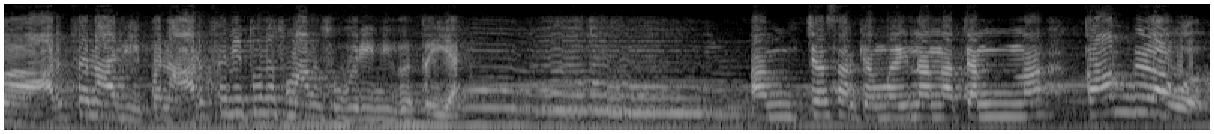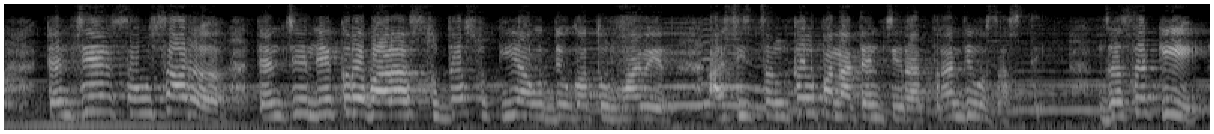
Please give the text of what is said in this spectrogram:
अडचण आली पण अडचणीतूनच माणूस वरी निघत या. आमच्यासारख्या महिलांना त्यांना काम मिळावं त्यांचे संसार त्यांचे लेकर बाळा सुद्धा सुखी या उद्योगातून व्हावेत अशी संकल्पना त्यांची रात्रंदिवस असते. जसं की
